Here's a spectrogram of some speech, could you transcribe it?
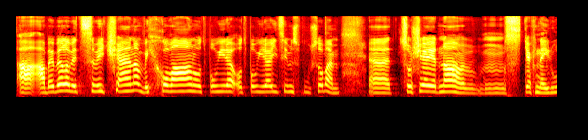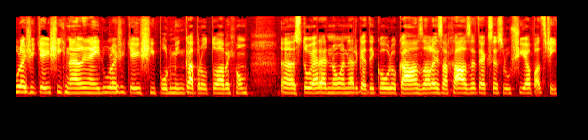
a aby byl vycvičen, vychován odpovída, odpovídajícím způsobem. Eh, což je jedna mm, z těch nejdůležitějších, ne nejdůležitější podmínka pro to, abychom Eh, s tou jadernou energetikou dokázali zacházet, jak se sluší a patří.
